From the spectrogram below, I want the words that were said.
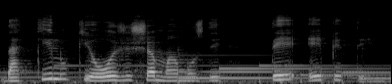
daquilo que hoje chamamos de TEPT.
